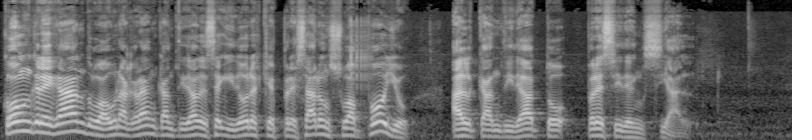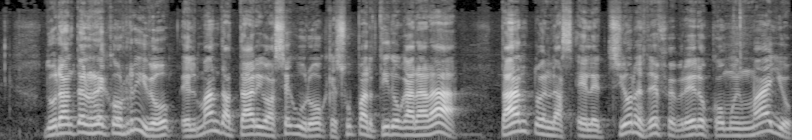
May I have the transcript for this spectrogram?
congregando a una gran cantidad de seguidores que expresaron su apoyo al candidato presidencial. Durante el recorrido, el mandatario aseguró que su partido ganará tanto en las elecciones de febrero como en mayo,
